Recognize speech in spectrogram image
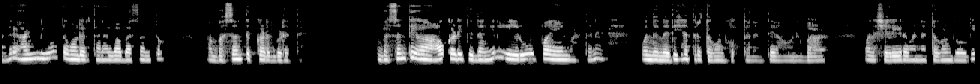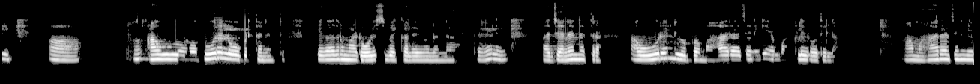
ಅಂದ್ರೆ ಹಣ್ಣು ಇವನ್ ತಗೊಂಡಿರ್ತಾನಲ್ವಾ ಬಸಂತ್, ಆ ಬಸಂತ ಕಡ್ದ್ ಬಿಡುತ್ತೆ ಬಸಂತಿಗೆ ಹಾವು ಇದ್ದಂಗೆ ಈ ರೂಪ ಏನು ಮಾಡ್ತಾನೆ? ಒಂದು ನದಿ ಹತ್ರ ತಗೊಂಡು ಹೋಗ್ತಾನಂತೆ ಅವನ ಬಾ, ಅವನ ಶರೀರವನ್ನು ತಗೊಂಡು ಹೋಗಿ, ಆ ಊರಲ್ಲಿ ಹೋಗ್ಬಿಡ್ತಾನಂತೆ. ಹೇಗಾದರೂ ಮಾಡಿ ಉಳಿಸ್ಬೇಕಲ್ಲ ಇವನನ್ನ ಅಂತ ಹೇಳಿ ಆ ಜನನ ಹತ್ರ, ಆ ಊರಲ್ಲಿ ಒಬ್ಬ ಮಹಾರಾಜನಿಗೆ ಮಕ್ಳಿರೋದಿಲ್ಲ. ಆ ಮಹಾರಾಜನಿಗೆ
